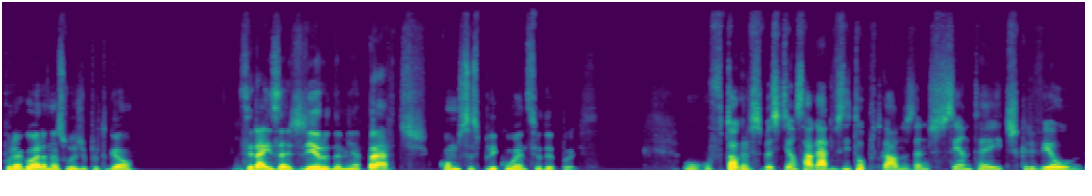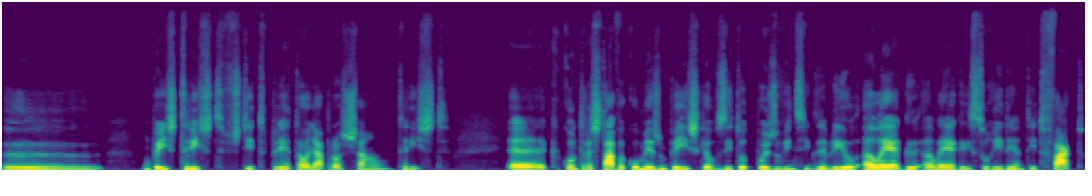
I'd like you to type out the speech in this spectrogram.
por agora nas ruas de Portugal. Hum. Será exagero da minha parte? Como se explica o antes e o depois? O, o fotógrafo Sebastião Salgado visitou Portugal nos anos 60 e descreveu uh, um país triste, vestido de preto, a olhar para o chão, triste. Uh, que contrastava com o mesmo país que ele visitou depois do 25 de Abril, alegre, alegre e sorridente. E de facto,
